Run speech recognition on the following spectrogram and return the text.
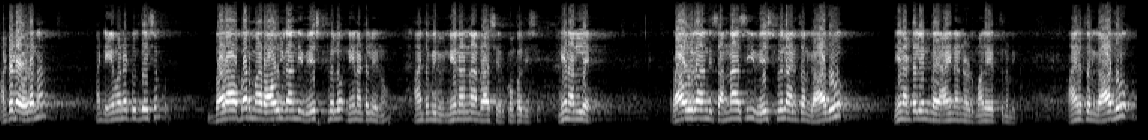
అంటాడా ఎవడన్నా? అంటే ఏమన్నట్టు ఉద్దేశం? బరాబర్ మా రాహుల్ గాంధీ వేస్ట్ ఫెలో నేను అంటలేను. ఆయనతో మీరు నేనన్నాను రాశారు కొంపదీసి. నేను అనలే. రాహుల్ గాంధీ సన్నాసి వేస్ట్ ఆయన తను కాదు. నేను అంటలేను భయ్ ఆయన అన్నాడు మళ్ళీ చెప్తున్నా మీకు. ఆయన తను కాదు.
